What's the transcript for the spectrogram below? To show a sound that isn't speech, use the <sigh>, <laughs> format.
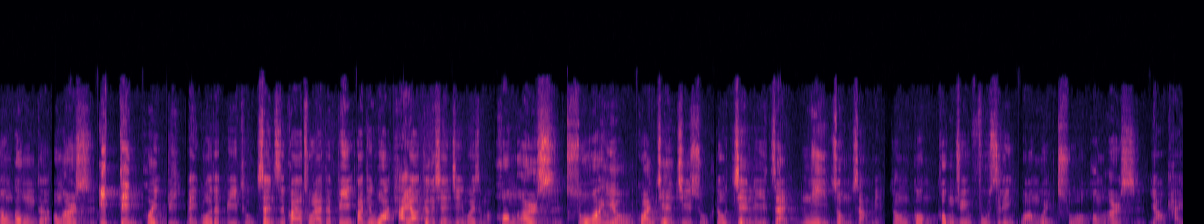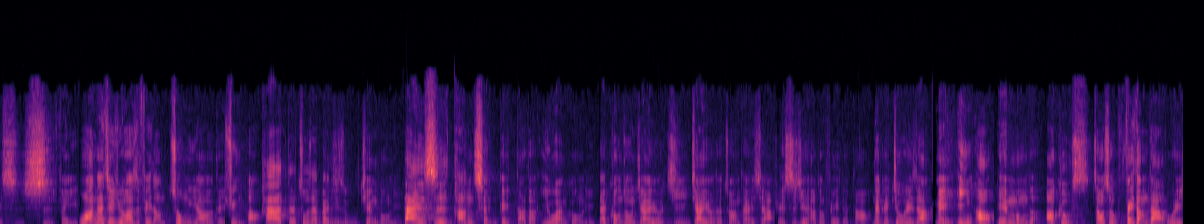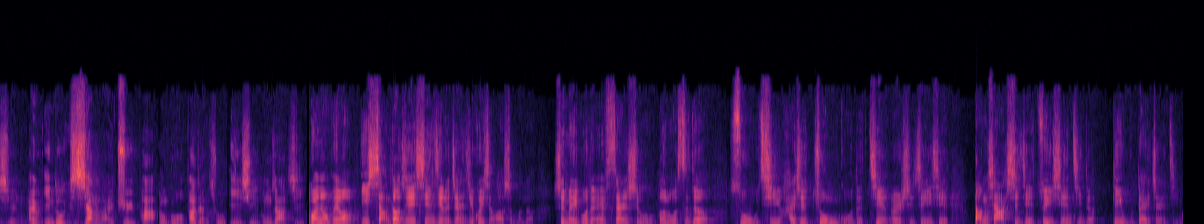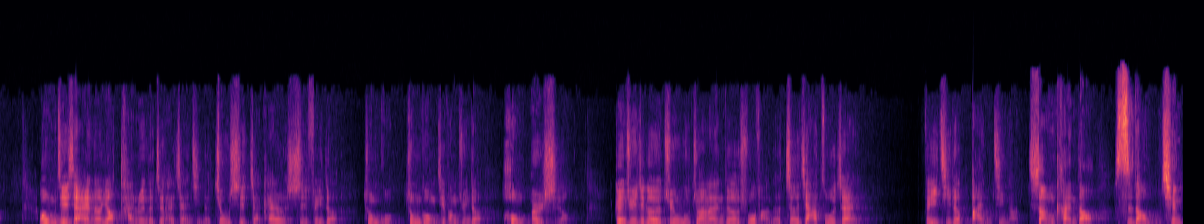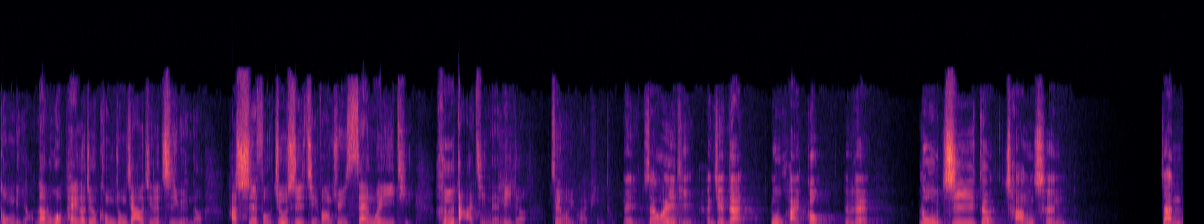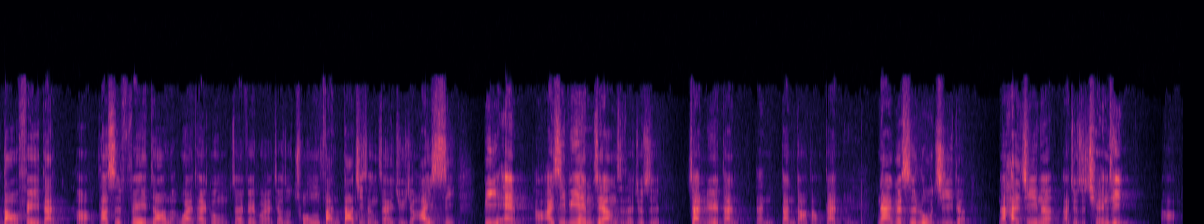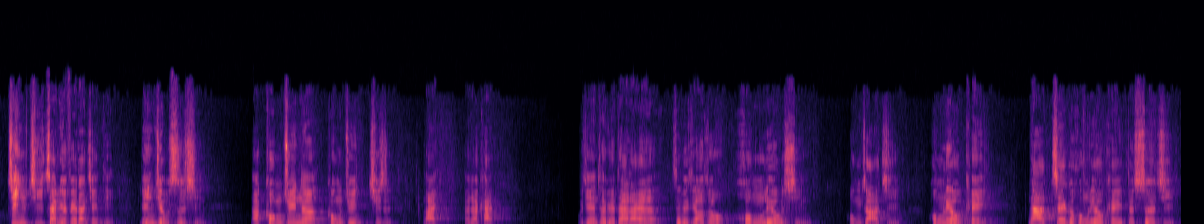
中共的轰二十一定会比美国的 B two，甚至快要出来的 B twenty one 还要更先进。为什么？轰二十所有关键技术都建立在逆中上面。中共空军副司令王伟说，轰二十要开始试飞。哇，那这句话是非常重要的讯号。它的作战半径是五千公里，但是航程可以达到一万公里，在空中加油机加油的状态下，全世界它都飞得到。那个就会让美英澳联盟的 AUKUS 遭受非常大的威胁。还有印度向来惧怕中国发展出隐形轰炸机。观众朋友一想到这些先进的战机，会想到什么呢？是美国的 F 三十五、俄罗斯的苏五七，还是中国的歼二十这一些当下世界最先进的第五代战机嘛？而我们接下来呢要谈论的这台战机呢，就是展开了试飞的中国中共解放军的轰二十哦。根据这个军武专栏的说法呢，这架作战飞机的半径啊，上看到四到五千公里啊。那如果配合这个空中加油机的支援呢，它是否就是解放军三位一体核打击能力的最后一块拼图？对，三位一体很简单，陆海空，对不对？陆基的长城弹道飞弹，哈，它是飞到了外太空再飞回来，叫做重返大气层载具，叫 ICBM，啊，ICBM 这样子的，就是战略弹弹弹道导弹，那个是陆基的，那海基呢，那就是潜艇，啊，近级战略飞弹潜艇。零九四型，那空军呢，空军。其实来大家看，我今天特别带来了这个叫做轰六型轰炸机，轰六 K，那这个轰六 K 的设计。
